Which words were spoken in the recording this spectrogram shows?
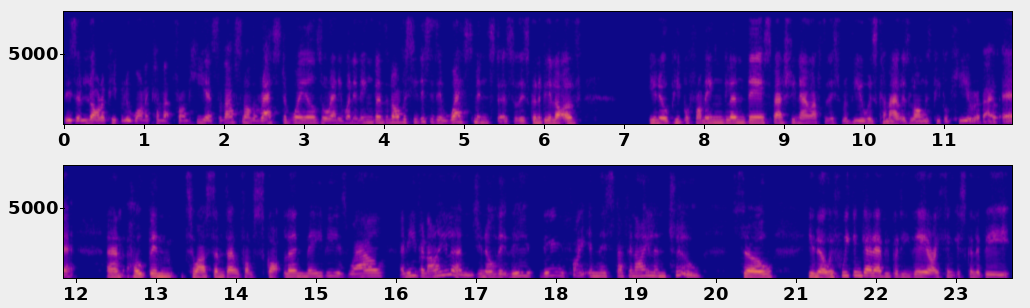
there's a lot of people who want to come up from here. So that's not the rest of Wales or anyone in England. And obviously this is in Westminster, so there's going to be a lot of you know, people from England there, especially now after this review has come out, as long as people hear about it. Um, hoping to have some down from Scotland maybe as well, and even Ireland. You know, they they they're fighting this stuff in Ireland too. So, you know, if we can get everybody there, I think it's going to be.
